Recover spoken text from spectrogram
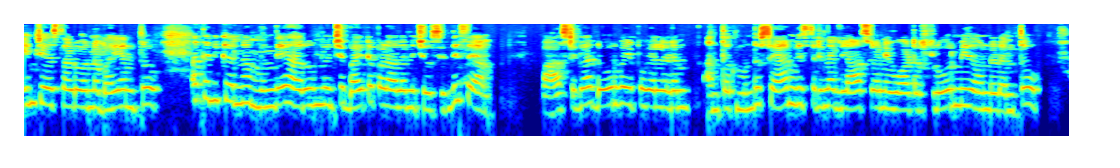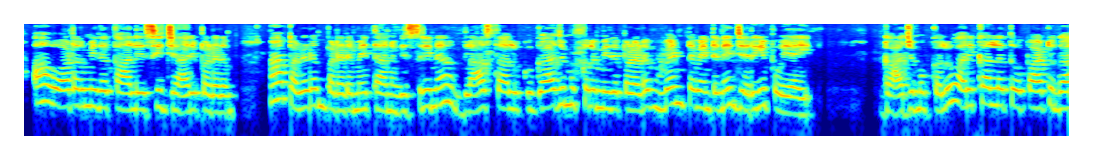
ఏం చేస్తాడు అన్న భయంతో అతనికన్నా ముందే ఆ రూమ్ నుంచి బయటపడాలని చూసింది శామ్ ఫాస్ట్గా డోర్ వైపు వెళ్ళడం అంతకుముందు శామ్ విసిరిన గ్లాస్లోని వాటర్ ఫ్లోర్ మీద ఉండడంతో ఆ వాటర్ మీద కాలేసి జారి పడడం ఆ పడడం పడడమే తాను విసిరిన గ్లాస్ తాలూకు గాజు ముక్కల మీద పడడం వెంట వెంటనే జరిగిపోయాయి. గాజు ముక్కలు అరికాళ్ళతో పాటుగా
